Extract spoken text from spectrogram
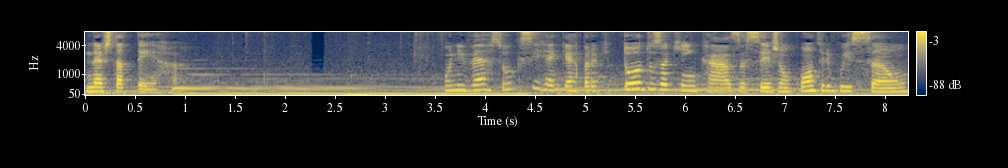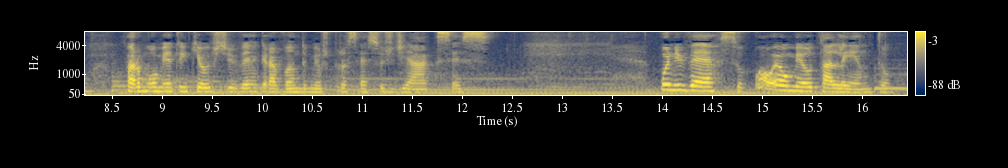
nesta terra? Universo, o que se requer para que todos aqui em casa sejam contribuição para o momento em que eu estiver gravando meus processos de Access? Universo, qual é o meu talento?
